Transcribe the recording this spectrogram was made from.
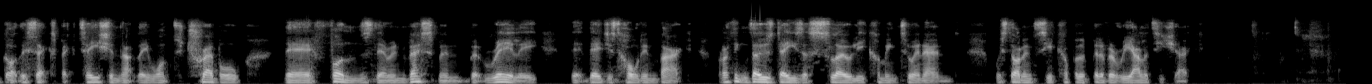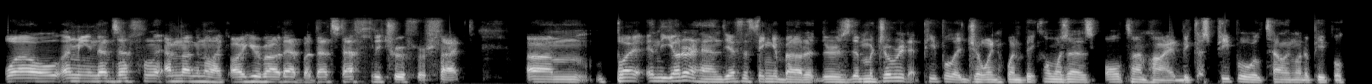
got this expectation that they want to treble their funds, their investment, but really they're just holding back. But I think those days are slowly coming to an end. We're starting to see a couple of bit of a reality check. Well, I mean, that's definitely. I'm not gonna like argue about that, but that's definitely true for a fact. Um, but in the other hand, you have to think about it. There's the majority of people that joined when Bitcoin was at its all time high because people were telling other people,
